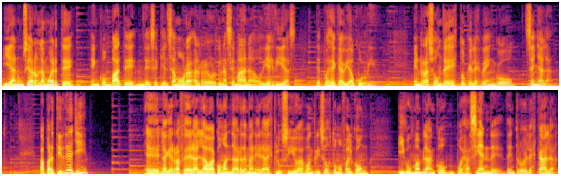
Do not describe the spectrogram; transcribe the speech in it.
y anunciaron la muerte en combate de Ezequiel Zamora alrededor de una semana o diez días después de que había ocurrido, en razón de esto que les vengo señalando. A partir de allí, eh, la guerra federal la va a comandar de manera exclusiva Juan Crisóstomo Falcón y Guzmán Blanco pues asciende dentro de la escala,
